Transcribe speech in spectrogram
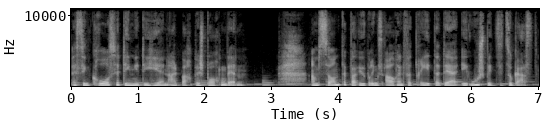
es sind große Dinge, die hier in Albach besprochen werden. Am Sonntag war übrigens auch ein Vertreter der EU-Spitze zu Gast,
